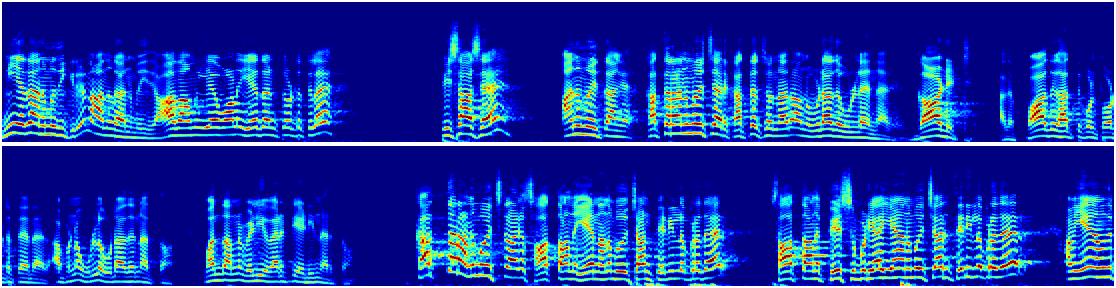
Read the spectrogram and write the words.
நீ எதை அனுமதிக்கிறியோ நான் அதை அனுமதி ஆதாமும் ஏவாளும் ஏதான் தோட்டத்தில் பிசாசை அனுமதித்தாங்க. கத்தர் அனுமதிச்சார். கத்தர் சொன்னார் அவனை விடாத உள்ளன்னாரு காட் இட் அதை பாதுகாத்துக்கொள் தோட்டத்தைனார் அப்படின்னா உள்ளே விடாதுன்னு அர்த்தம். வந்தான்னா வெளியே விரட்டி அடின்னு அர்த்தம். கர்த்தர் அனுபவிச்சிட்டாங்க சாத்தானை ஏன் அனுபவிச்சான்னு தெரியல பிரதர் சாத்தானை பேசும்படியாக ஏன் அனுபவிச்சாருன்னு தெரியல பிரதர் அவன் ஏன் வந்து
